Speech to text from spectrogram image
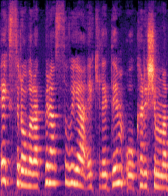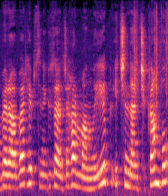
Ekstra olarak biraz sıvı yağ ekledim. O karışımla beraber hepsini güzelce harmanlayıp içinden çıkan bu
